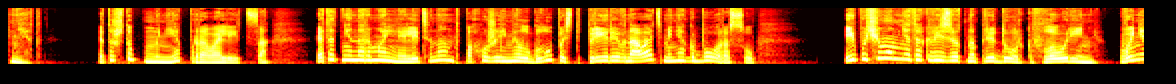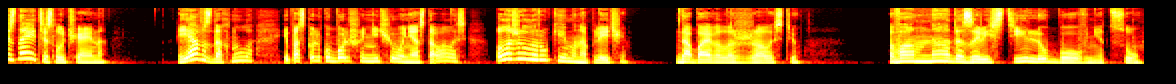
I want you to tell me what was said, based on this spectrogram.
«Нет, это чтоб мне провалиться», — этот ненормальный лейтенант, похоже, имел глупость приревновать меня к Боросу. И почему мне так везет на придурков, Лауринь? Вы не знаете случайно? Я вздохнула, и поскольку больше ничего не оставалось, положила руки ему на плечи. Добавила с жалостью. «Вам надо завести любовницу,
